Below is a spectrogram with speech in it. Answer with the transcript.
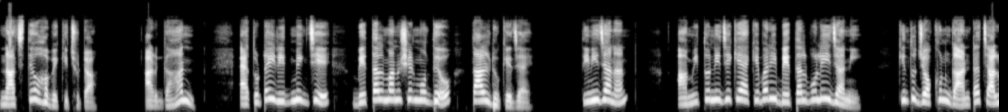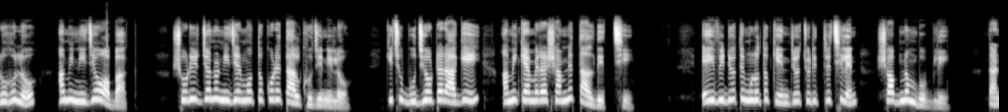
নাচতেও হবে কিছুটা। আর গান? এতটাই রিদমিক যে বেতাল মানুষের মধ্যেও তাল ঢুকে যায়। তিনি জানান, আমি তো নিজেকে একেবারেই বেতাল বলেই জানি, কিন্তু যখন গানটা চালু হলো, আমি নিজেও অবাক। শরীর যেন নিজের মতো করে তাল খুঁজে নিল। কিছু বুঝে ওঠার আগেই আমি ক্যামেরার সামনে তাল দিচ্ছি। এই ভিডিওতে মূলত কেন্দ্রীয় চরিত্রে ছিলেন শবনম বুবলি। তার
